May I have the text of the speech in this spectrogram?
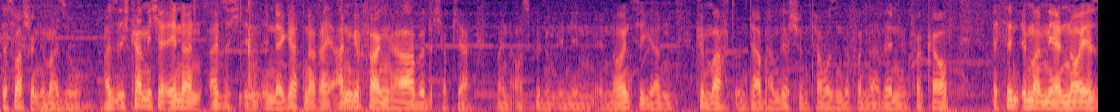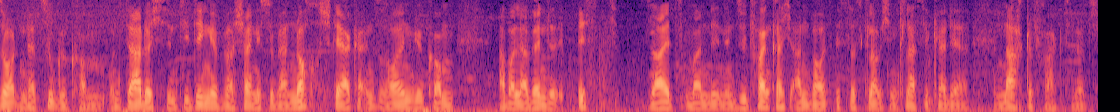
Das war schon immer so. Also ich kann mich erinnern, als ich in, in der Gärtnerei angefangen habe, ich habe ja meine Ausbildung in den in 90ern gemacht und da haben wir schon tausende von Lavendeln verkauft. Es sind immer mehr neue Sorten dazugekommen und dadurch sind die Dinge wahrscheinlich sogar noch stärker ins Rollen gekommen. Aber Lavendel ist seit man den in Südfrankreich anbaut, ist das, glaube ich, ein Klassiker, der nachgefragt wird.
